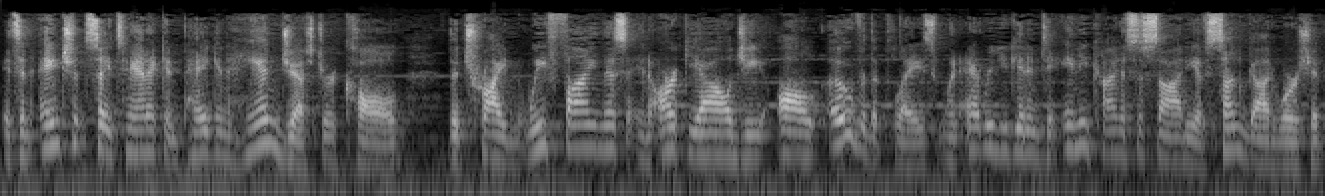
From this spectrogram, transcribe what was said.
It's an ancient satanic and pagan hand gesture called the trident. We find this in archaeology all over the place. Whenever you get into any kind of society of sun god worship,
